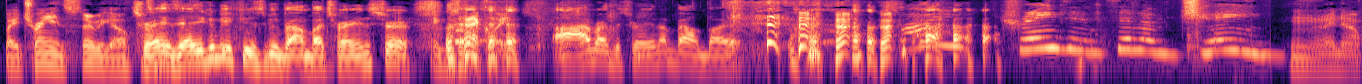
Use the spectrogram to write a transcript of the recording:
By trains. There we go. Trains, yeah, you can be refused to be bound by trains, sure. Exactly. I I ride the train. I'm bound by it. Why trains instead of chains? Mm, I know.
